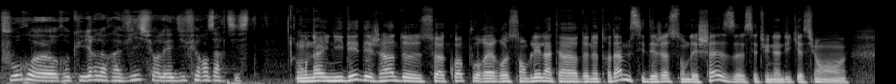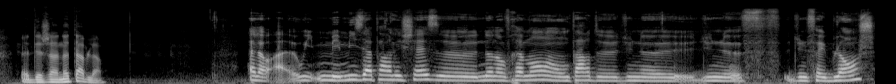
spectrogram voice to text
pour recueillir leur avis sur les différents artistes. On a une idée déjà de ce à quoi pourrait ressembler l'intérieur de Notre-Dame. Si déjà ce sont des chaises, c'est une indication euh, déjà notable. Alors ah, oui, mais mis à part les chaises, euh, non, non, vraiment, on part d'une feuille blanche.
